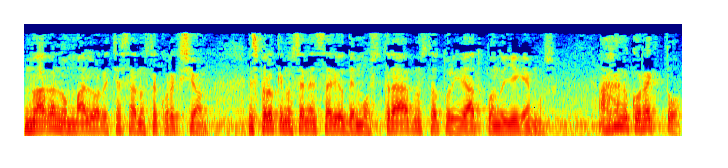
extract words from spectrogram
no hagan lo malo a rechazar nuestra corrección. Espero que no sea necesario demostrar nuestra autoridad cuando lleguemos. Hagan lo correcto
